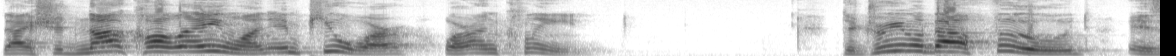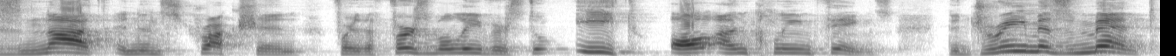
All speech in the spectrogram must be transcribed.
that I should not call anyone impure or unclean. The dream about food is not an instruction for the first believers to eat all unclean things. The dream is meant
